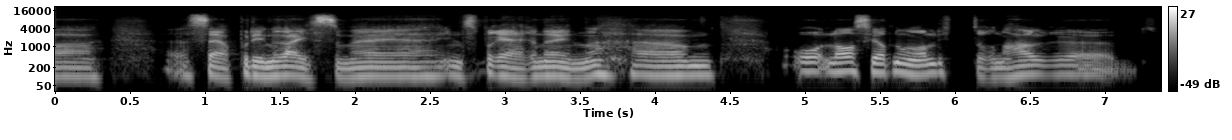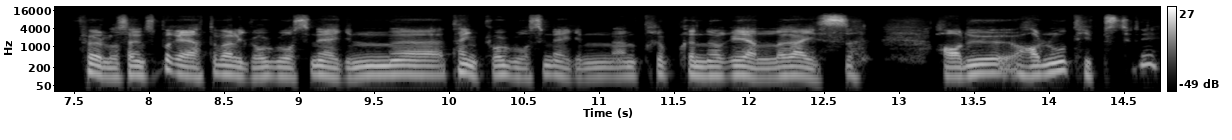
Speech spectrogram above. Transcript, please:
eh, ser på din reise med inspirerende øyne. Um, og la oss si at noen av lytterne her eh, føler seg inspirert og velger å gå sin egen, tenker å gå sin egen entreprenørielle reise. Har du, har du noen tips til dem?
